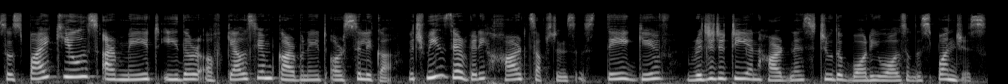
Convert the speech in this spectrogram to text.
So spicules are made either of calcium carbonate or silica, which means they're very hard substances. They give rigidity and hardness to the body walls of the sponges.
